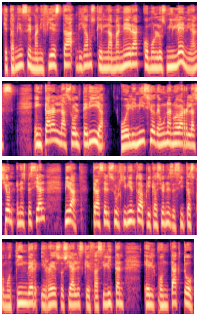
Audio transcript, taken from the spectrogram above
que también se manifiesta, digamos que en la manera como los millennials encaran la soltería o el inicio de una nueva relación. En especial, mira, tras el surgimiento de aplicaciones de citas como Tinder y redes sociales que facilitan el contacto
